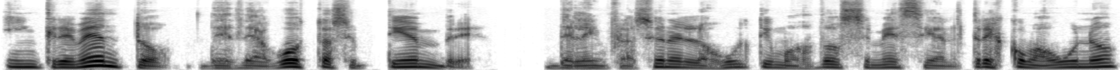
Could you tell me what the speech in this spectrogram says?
incremento desde agosto a septiembre de la inflación en los últimos 12 meses al 3,1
